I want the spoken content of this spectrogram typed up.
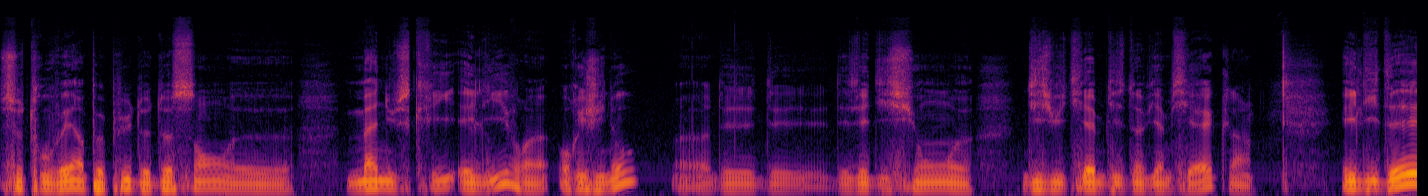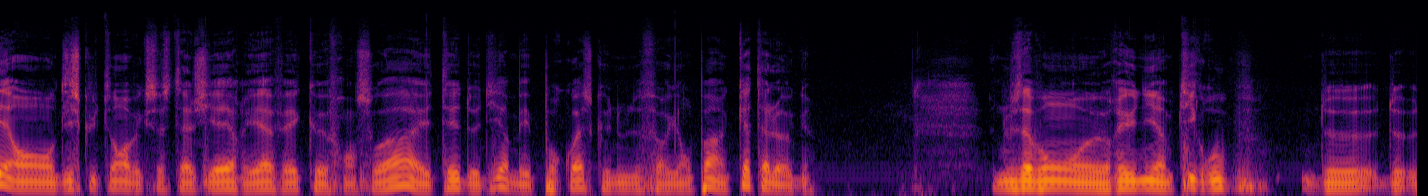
se trouvaient un peu plus de 200 euh, manuscrits et livres originaux, euh, des, des- éditions euh, 18e, 19e siècle. Et l'idée, en discutant avec ce stagiaire et avec euh, François, été de dire mais pourquoi est-ce que nous ne ferions pas un catalogue? Nous avons euh, réuni un petit groupe de, de-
